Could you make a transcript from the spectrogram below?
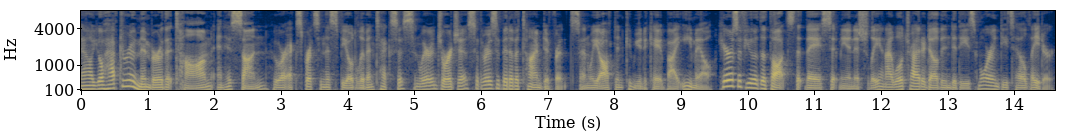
Now, you'll have to remember that Tom and his son, who are experts in this field, live in Texas and we're in Georgia, so there is a bit of a time difference, and we often communicate by email. Here's a few of the thoughts that they sent me initially, and I will try to delve into these more in detail later.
